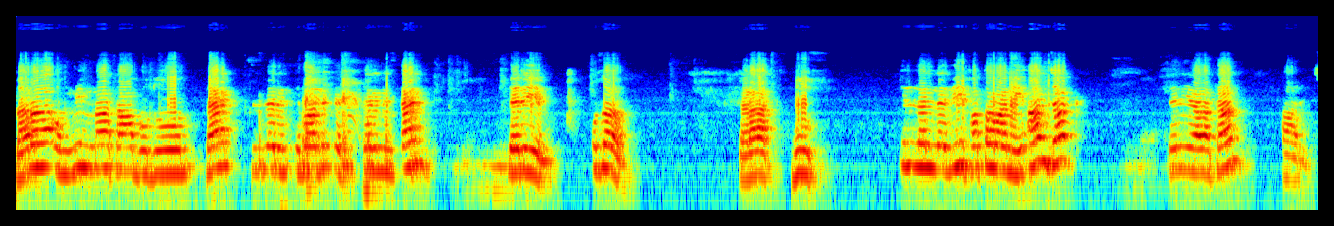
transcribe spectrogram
berâ'un mimmâ ta'budûn. Ben sizlerin ibadet ettiklerinizden beriyim. Uzağım. Beraat, buz. İllellezî fatarani. Ancak seni yaratan hariç.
